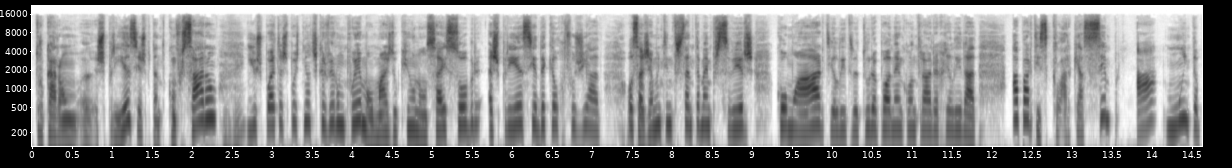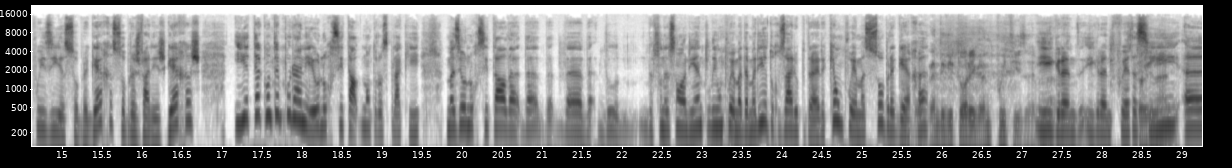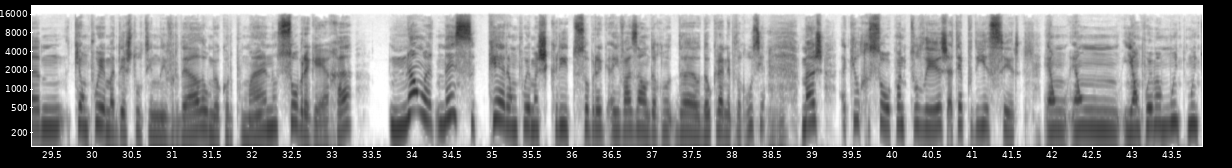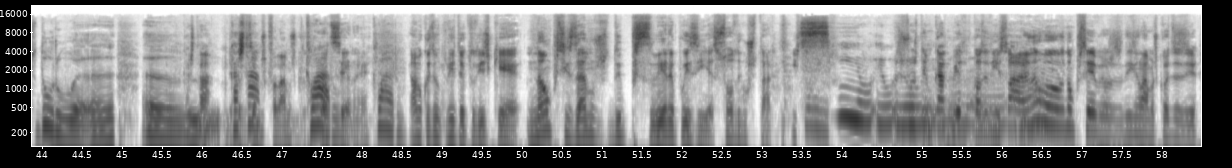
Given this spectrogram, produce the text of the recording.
trocaram uh, experiências, portanto, conversaram, uhum. e os poetas depois tinham de escrever um poema, ou mais do que um, não sei, sobre a experiência daquele refugiado. Ou seja, é muito interessante também perceberes como a arte e a literatura podem encontrar a realidade. À parte disso, claro que há sempre há muita poesia sobre a guerra, sobre as várias guerras e até contemporânea. Eu no recital, não trouxe para aqui, mas eu no recital da, da, da, da, do, da Fundação Oriente li um uhum. poema da Maria do Rosário Pedreira, que é um poema sobre a guerra. Bom, grande editora e grande poetisa. É e, grande, e grande poeta, sim, um, que é um poema deste último livro dela, O Meu Corpo Humano, sobre a guerra não nem sequer é um poema escrito sobre a invasão da, da, da Ucrânia pela Rússia, uhum. mas aquilo ressoa quando tu lês, até podia ser. É um, é um, e é um poema muito, muito duro. Uh, uh, cá está. Cá está. que falámos que claro, pode ser, não é? Claro. Há uma coisa muito bonita que tu dizes que é não precisamos de perceber a poesia, só de gostar. Isto é lindo. Sim, eu, eu, As pessoas têm um bocado de medo por causa disso. Ah, não, não percebo, eles dizem lá umas coisas e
